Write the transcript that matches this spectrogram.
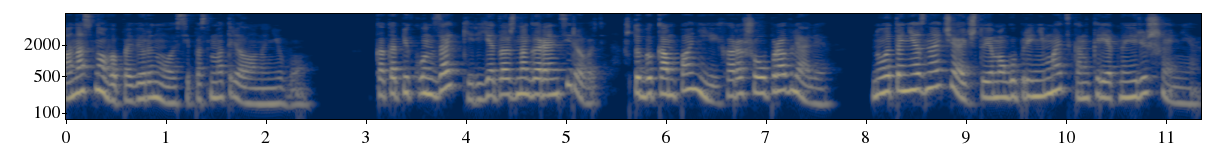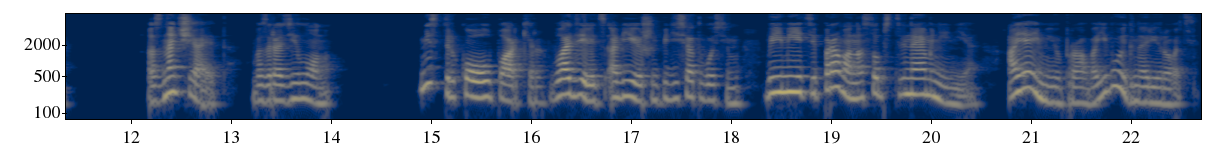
Она снова повернулась и посмотрела на него. Как опекун Закери я должна гарантировать, чтобы компанией хорошо управляли, но это не означает, что я могу принимать конкретные решения. «Означает», – возразил он. «Мистер Коул Паркер, владелец Aviation 58, вы имеете право на собственное мнение, а я имею право его игнорировать».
